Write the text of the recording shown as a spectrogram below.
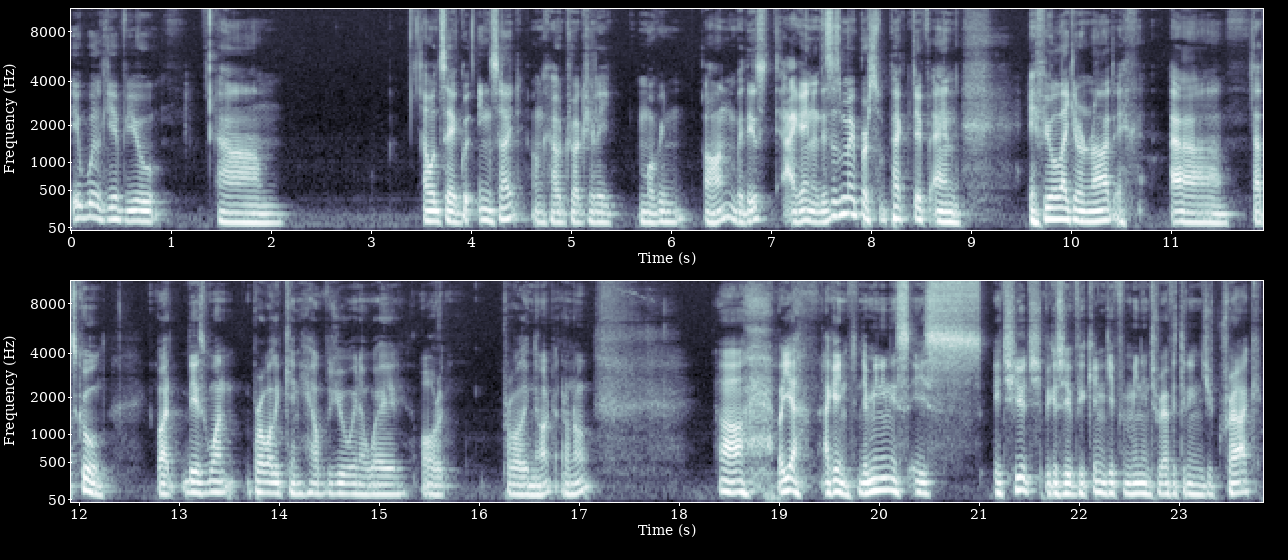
it will give you um, I would say a good insight on how to actually moving on with this. Again, this is my perspective, and if you like it or not, uh, that's cool. But this one probably can help you in a way, or probably not. I don't know. Uh, but yeah, again, the meaning is is it's huge because if you can give a meaning to everything in your track,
